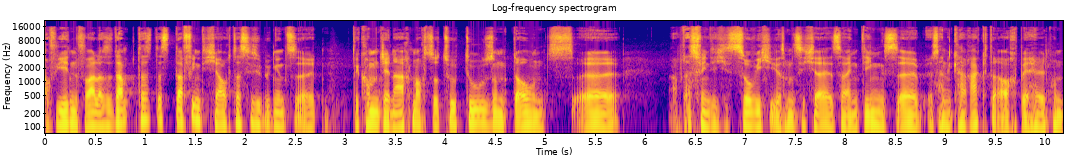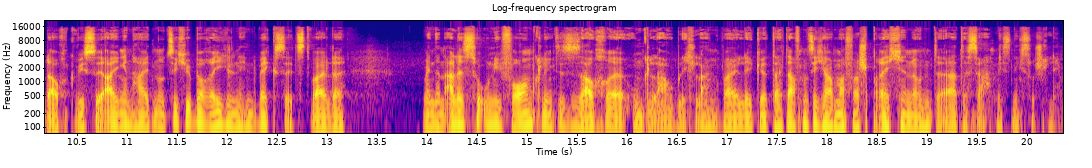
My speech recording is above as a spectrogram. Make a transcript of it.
Auf jeden Fall. Also da, das, das, da finde ich auch, das ist übrigens, äh, wir kommen ja nach noch so zu Do's und Don'ts. Äh, aber das finde ich ist so wichtig, dass man sich äh, sein Dings, äh, seinen Charakter auch behält und auch gewisse Eigenheiten und sich über Regeln hinwegsetzt, weil äh, wenn dann alles so uniform klingt, ist es auch äh, unglaublich langweilig. Da darf man sich auch mal versprechen und äh, das ja, ist nicht so schlimm.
